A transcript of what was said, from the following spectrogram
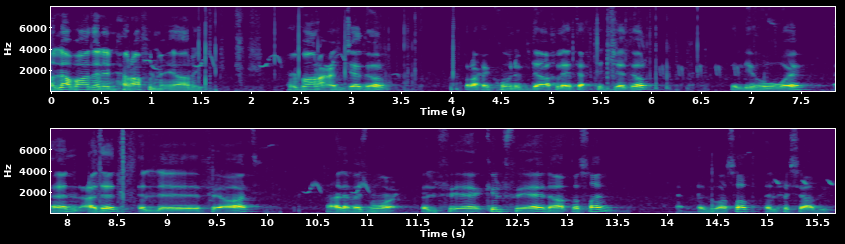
طلاب هذا الانحراف المعياري. عبارة عن جذر راح يكون بداخله تحت الجذر اللي هو ان عدد الفئات على مجموع الفئة كل فئة ناقصا الوسط الحسابي.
